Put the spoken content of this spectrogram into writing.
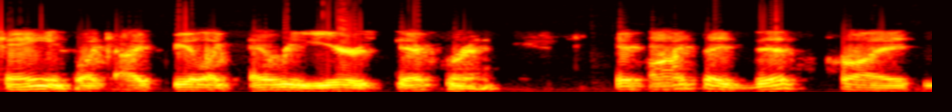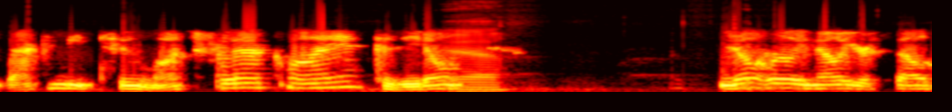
change. Like, I feel like every year is different. If I say this price, that can be too much for that client because you don't Yeah. you don't really know your self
